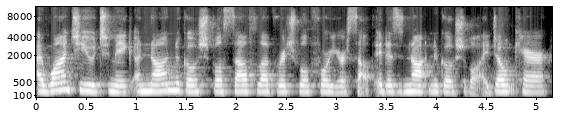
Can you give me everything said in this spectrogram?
I want you to make a non negotiable self love ritual for yourself. It is not negotiable. I don't care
